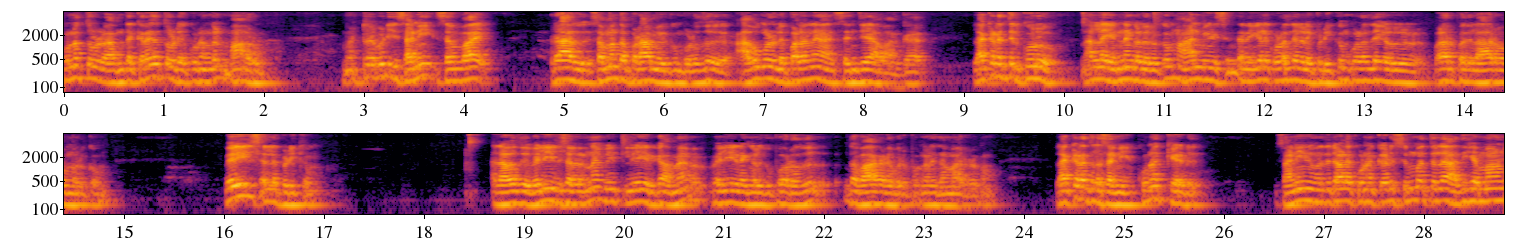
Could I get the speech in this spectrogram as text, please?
குணத்தோட அந்த கிரகத்தோடைய குணங்கள் மாறும். மற்றபடி சனி செவ்வாய் ராகு சம்மந்தப்படாமல் இருக்கும் பொழுது அவங்களுடைய பலனை செஞ்சே ஆவாங்க. லக்கணத்தில் குரு நல்ல எண்ணங்கள் இருக்கும். ஆன்மீக சிந்தனைகள் குழந்தைகளை பிடிக்கும். குழந்தைகள் வளர்ப்பதில் ஆர்வம் இருக்கும். வெளியில் செல்ல பிடிக்கும். அதாவது வெளியில் செல்லணும்னா வீட்டிலேயே இருக்காமல் வெளியிடங்களுக்கு போகிறது இந்த வாகன விருப்பங்கள் இந்த மாதிரி இருக்கும். லக்கணத்தில் சனி குணக்கேடு. சனின்னு வந்துட்டால குணக்கேடு சிம்மத்தில் அதிகமான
